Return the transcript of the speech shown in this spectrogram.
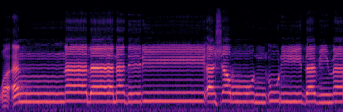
وأنا لا ندري أشر أريد بمن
